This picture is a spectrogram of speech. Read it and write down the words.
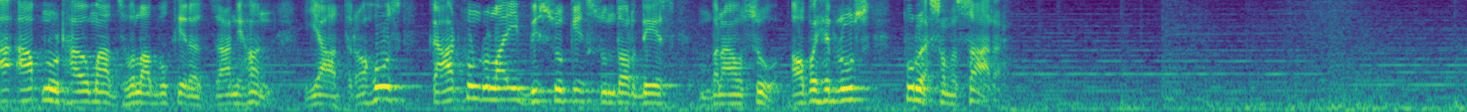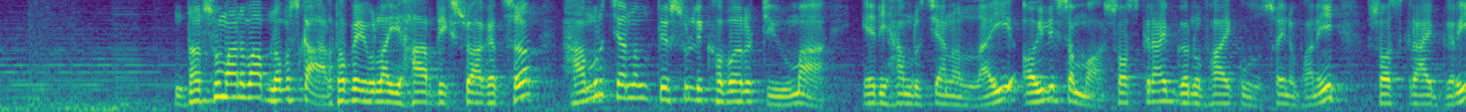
आ आफ्नो ठाउँमा झोला बोकेर जानेहन् याद रहोस् काठमाडौँलाई विश्वकै सुन्दर देश बनाउँछु। अब हेर्नुहोस् पुरा समाचार। दर्शक महानुभाव नमस्कार। तपाईँहरूलाई हार्दिक स्वागत छ। हाम्रो च्यानल त्रिशुली खबर टिभीमा यदि हाम्रो च्यानललाई अहिलेसम्म सब्सक्राइब गर्नुभएको छैन भने सब्सक्राइब गरी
